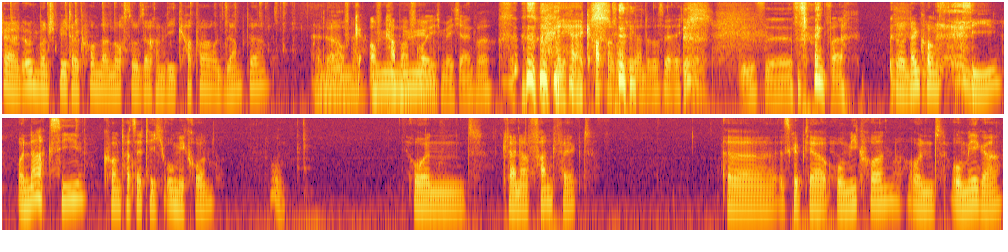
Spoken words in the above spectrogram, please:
Ja, und irgendwann später kommen dann noch so Sachen wie Kappa und Lambda. Alter, auf, auf Kappa Mü. freue ich mich einfach. ja, Kappa-Variante, das wäre echt geil. Das äh, ist einfach. So, und dann kommt Xi. Und nach Xi kommt tatsächlich Omikron. Oh. Und kleiner Fun Fact: Äh, es gibt ja Omikron und Omega.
